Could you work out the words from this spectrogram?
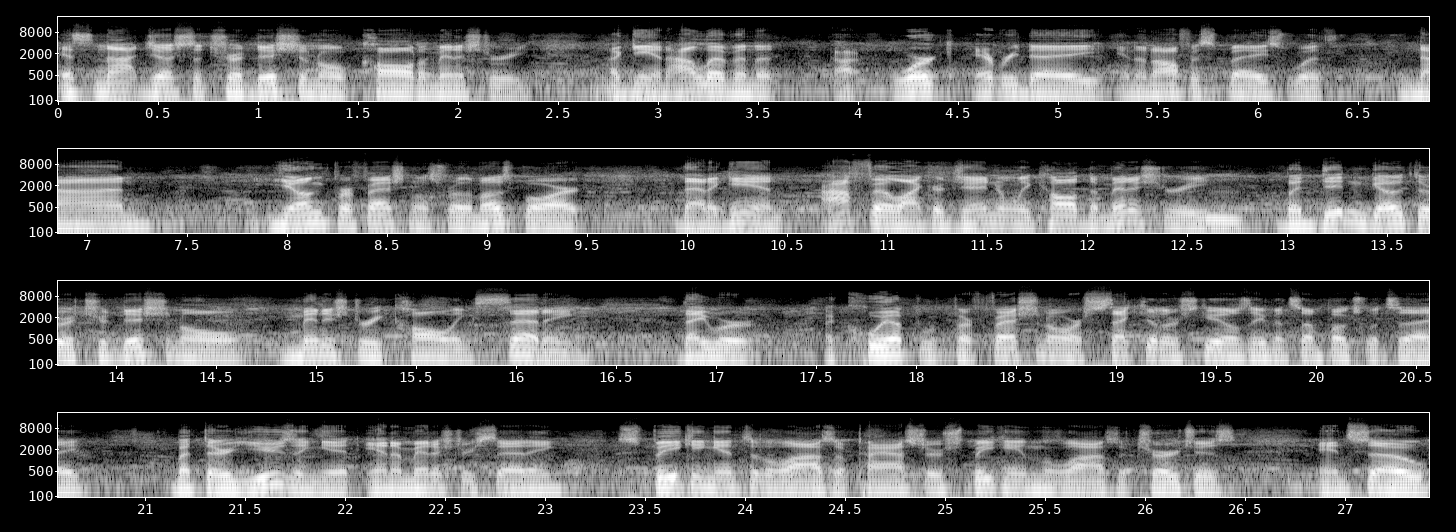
it's not just a traditional call to ministry. Again, I live in a, I work every day in an office space with nine young professionals for the most part that again I feel like are genuinely called to ministry, Mm. but didn't go through a traditional ministry calling setting. They were equipped with professional or secular skills, even some folks would say, but they're using it in a ministry setting, speaking into the lives of pastors, speaking in the lives of churches, and so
